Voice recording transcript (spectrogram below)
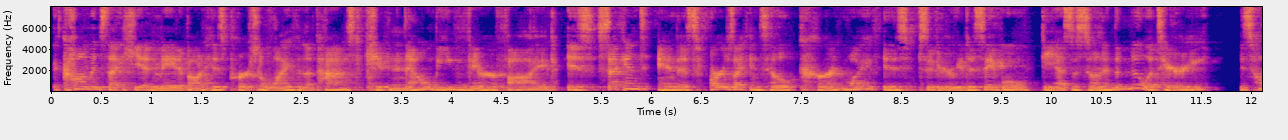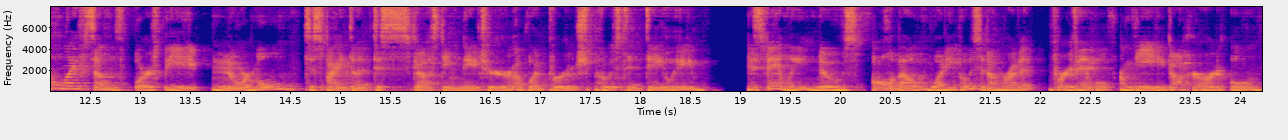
The comments that he had made about his personal life in the past could now be verified. His second, and as far as I can tell, current wife is severely disabled. He has a son in the military. His home life sounds largely normal, despite the disgusting nature of what Brutsch posted daily. His family knows all about what he posted on Reddit. For example, from the Gawker article,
